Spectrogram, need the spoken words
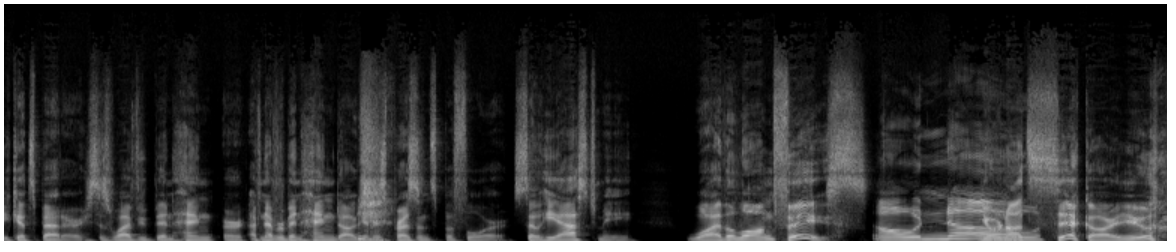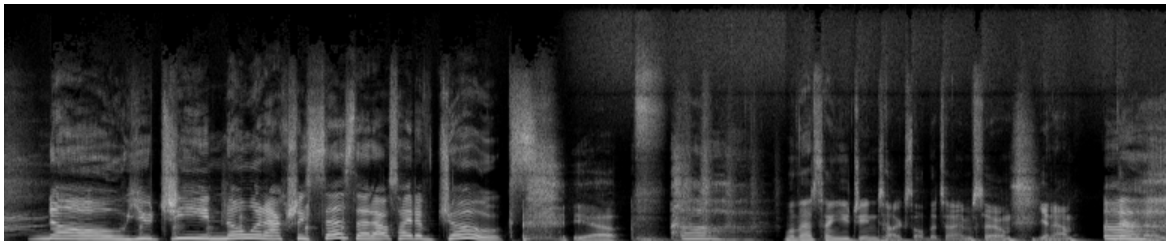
it gets better. He says, "Why have you been hang? Or I've never been hangdog in his presence before." So he asked me, "Why the long face? Oh no. You're not sick, are you?" No, Eugene. No one actually says that outside of jokes. yeah, Oh. Well, that's how Eugene talks all the time. So, you know, there it Ugh.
